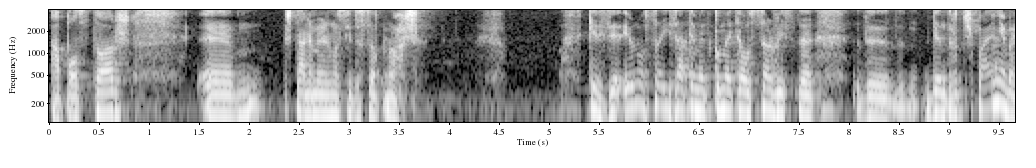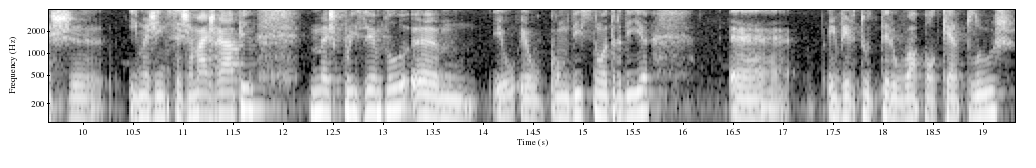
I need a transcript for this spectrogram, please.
Apple Stores está na mesma situação que nós. Quer dizer, eu não sei exatamente como é que é o service de, de, de dentro de Espanha, mas uh, imagino que seja mais rápido. Mas, por exemplo, um, eu, eu, como disse no outro dia, uh, em virtude de ter o Apple Care Plus,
